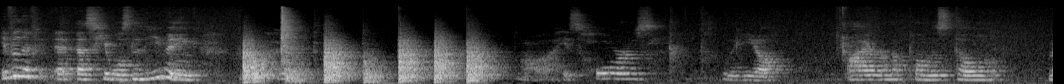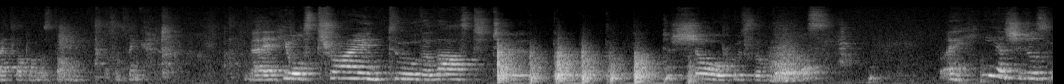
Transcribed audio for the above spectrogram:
Even if, as he was leaving, uh, his horse, the uh, iron upon the stone, metal upon the stone, something. Uh, he was trying to the last to to show who's the boss. Uh, here she just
